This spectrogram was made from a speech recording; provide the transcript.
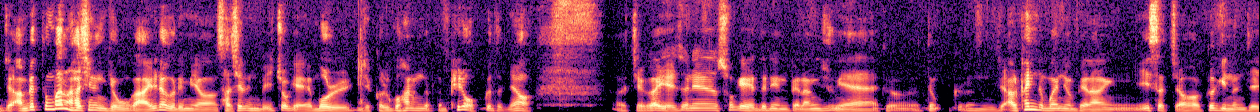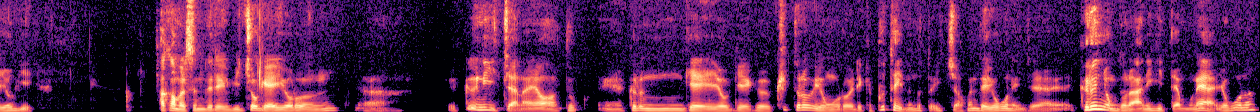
이제 암벽 등반을 하시는 경우가 아니라 그러면 사실은 뭐 이쪽에 뭘 이제 걸고 하는 것은 필요 없거든요. 어, 제가 예전에 소개해드린 배낭 중에 그, 그런 이제 알파인 등반용 배낭이 있었죠. 거기는 이제 여기 아까 말씀드린 위쪽에 요런 어, 그 끈이 있잖아요. 두, 예, 그런 게 여기에 그 퀵드로용으로 이렇게 붙어 있는 것도 있죠. 근데 요거는 이제 그런 용도는 아니기 때문에 요거는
